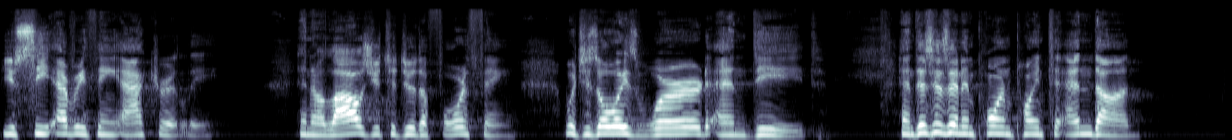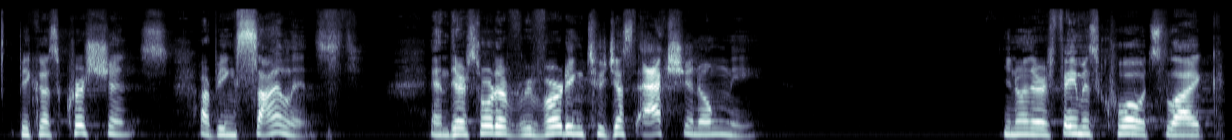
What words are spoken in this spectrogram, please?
you see everything accurately and allows you to do the fourth thing, which is always word and deed. And this is an important point to end on because Christians are being silenced and they're sort of reverting to just action only. You know, there are famous quotes like,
